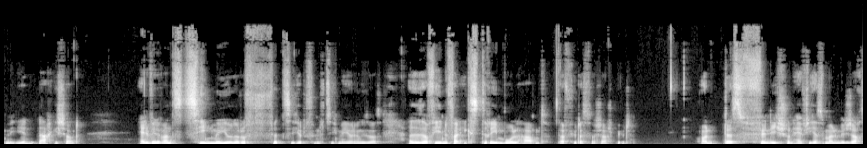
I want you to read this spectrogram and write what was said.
mit dir nachgeschaut? Entweder waren es 10 Millionen oder 40 oder 50 Millionen, irgendwie sowas. Also ist auf jeden Fall extrem wohlhabend dafür, dass er Schach spielt. Und das finde ich schon heftig, dass man mit Schach,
